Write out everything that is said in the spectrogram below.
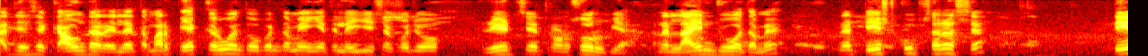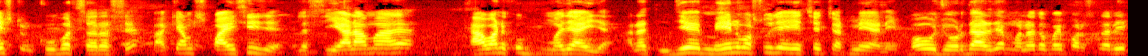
આ જે છે કાઉન્ટર એટલે તમારે પેક કરવું હોય તો પણ તમે અહીંયાથી લઈ જઈ શકો છો. રેટ છે ત્રણસો રૂપિયા. અને લાઈન જુઓ તમે. અને ટેસ્ટ ખૂબ સરસ છે. ટેસ્ટ ખૂબ જ સરસ છે. બાકી આમ સ્પાઇસી છે. એટલે શિયાળામાં ખાવાની ખૂબ મજા આવી જાય. અને જે મેઇન વસ્તુ છે એ છે ચટણી એની. બહુ જોરદાર છે. મને તો ભાઈ પર્સનલી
